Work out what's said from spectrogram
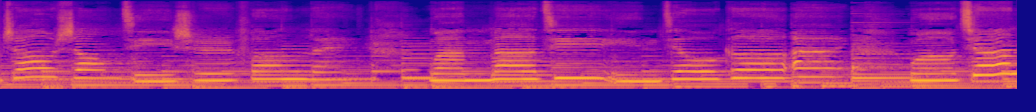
九州生气恃风雷，万马齐喑究可哀，我劝。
